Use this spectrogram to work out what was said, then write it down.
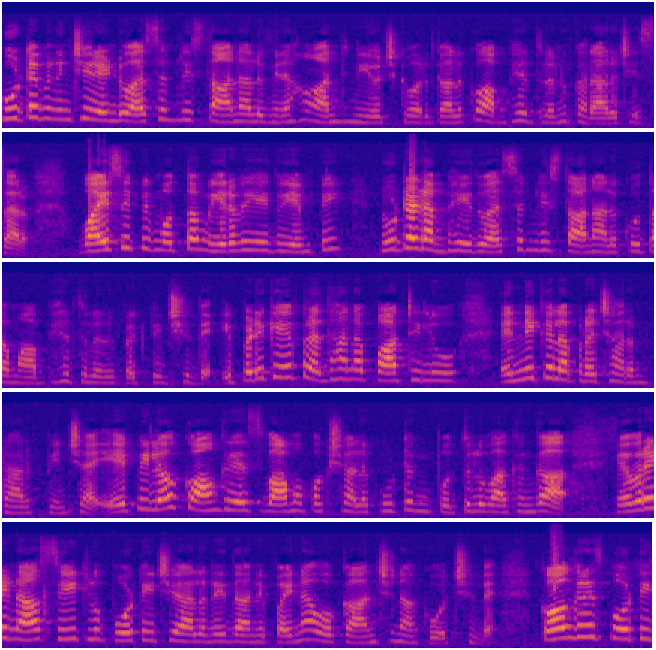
కూటమి నుంచి రెండు అసెంబ్లీ స్థానాలు మినహా అన్ని నియోజకవర్గాలకు అభ్యర్థులను ఖరారు చేశారు. వైసీపీ మొత్తం ఇరవై ఐదు ఎంపీ నూట ఐదు అసెంబ్లీ స్థానాలకు తమ అభ్యర్థులను ప్రకటించింది. ఇప్పటికే ప్రధాన పార్టీలు ఎన్నికల ప్రచారం ప్రారంభించాయి. ఏపీలో కాంగ్రెస్ వామపక్షాల కూటమి పొత్తులు భాగంగా ఎవరైనా సీట్లు పోటీ చేయాలనే దానిపైన ఒక అంచనాకు వచ్చింది. కాంగ్రెస్ పోటీ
